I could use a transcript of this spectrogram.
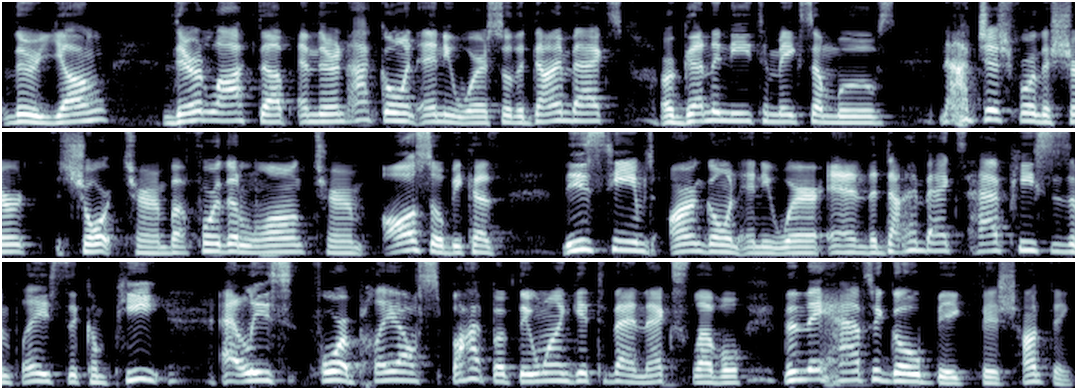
they're young, they're locked up, and they're not going anywhere. So the Diamondbacks are going to need to make some moves not just for the short short term, but for the long term also because these teams aren't going anywhere and the Diamondbacks have pieces in place to compete at least for a playoff spot. But if they want to get to that next level, then they have to go big fish hunting.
